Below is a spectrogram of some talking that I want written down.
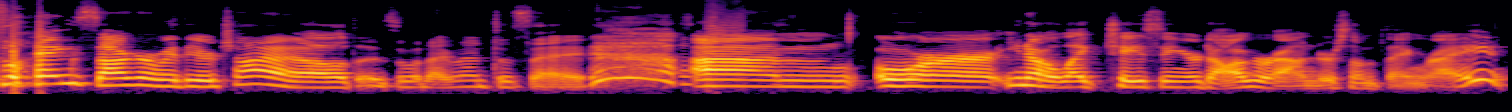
playing soccer with your child is what I meant to say. Um, or, you know, like chasing your dog around or something, right?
